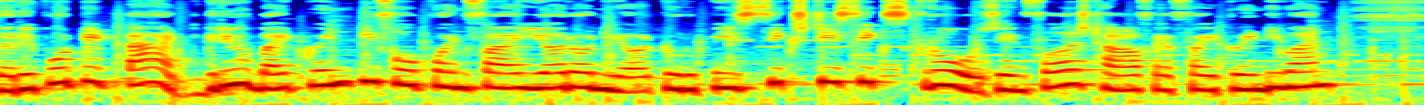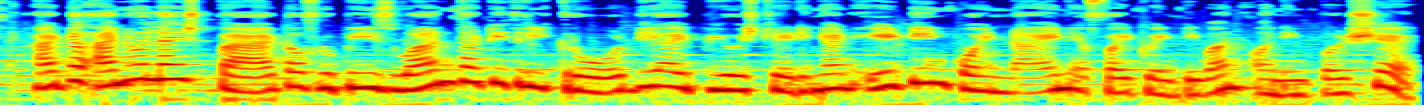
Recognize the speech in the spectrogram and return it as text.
The reported PAT grew by 24.5 year on year to rupees 66 crores in first half FY21. At an annualized PAT of rupees 133 crore, the IPO is trading at 18.9 FY21 earning per share.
